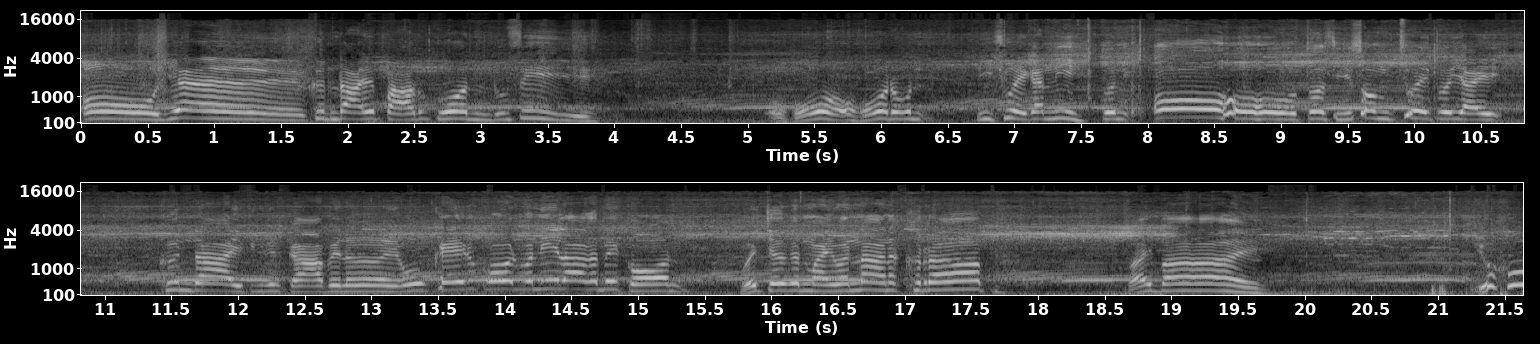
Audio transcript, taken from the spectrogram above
โอ้เย่ขึ้นได้หรือเปล่าทุกคนดูสิโอ้โห โอ้โห โดน นี่ช่วยกันนี่ตัวนี้โอ้ตัวสีส้มช่วยตัวใหญ่ ขึ้นได้ตีลังกาไปเลย โอเคทุกคนวันนี้ลากันไปก่อน ไว้เจอกันใหม่วันหน้านะครับบายบายยูฮู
